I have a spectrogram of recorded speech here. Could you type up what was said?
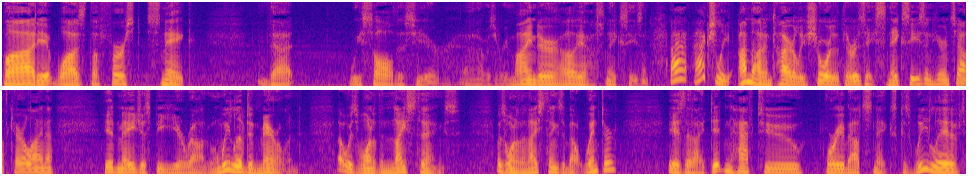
But it was the first snake that we saw this year. And it was a reminder oh, yeah, snake season. I, actually, I'm not entirely sure that there is a snake season here in South Carolina. It may just be year round. When we lived in Maryland, that was one of the nice things. It was one of the nice things about winter is that I didn't have to worry about snakes because we lived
